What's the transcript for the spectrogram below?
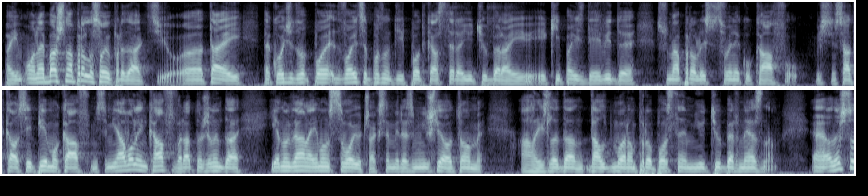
pa im, ona je baš napravila svoju produkciju. taj, također dvojica poznatih podcastera, youtubera i ekipa iz Davide su napravili svoju neku kafu. Mislim, sad kao svi pijemo kafu. Mislim, ja volim kafu, vjerojatno želim da jednog dana imam svoju, čak sam i razmišljao o tome. Ali izgleda da li moram prvo postanem youtuber, ne znam. E, ono, što,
